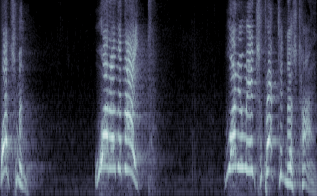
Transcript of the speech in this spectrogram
Watchman, what of the night? What are we expecting this time?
